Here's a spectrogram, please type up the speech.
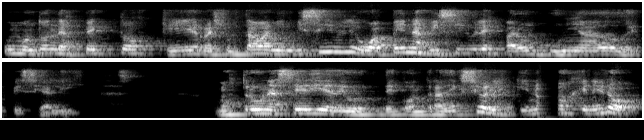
un montón de aspectos que resultaban invisibles o apenas visibles para un puñado de especialistas. Mostró una serie de, contradicciones que no generó,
